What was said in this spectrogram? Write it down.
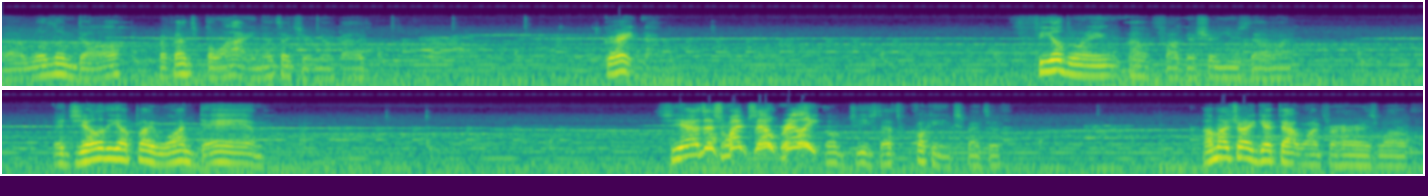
Uh, Woodland Doll. Prevents blind. That's actually not bad. Great. Field ring. Oh fuck, I should have used that one. Agility up by one. Damn. She has a swimsuit, really? Oh jeez, that's fucking expensive. I'm gonna try to get that one for her as well.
